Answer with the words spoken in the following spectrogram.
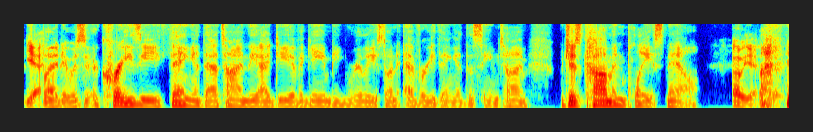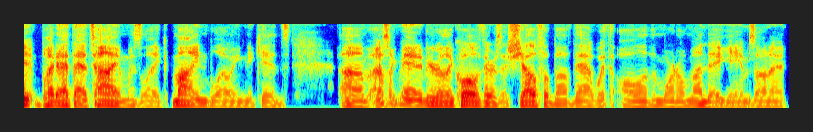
Yeah. But it was a crazy thing at that time, the idea of a game being released on everything at the same time, which is commonplace now. Oh yeah. but at that time was like mind blowing to kids. Um, I was like, man, it'd be really cool if there was a shelf above that with all of the Mortal Monday games on it.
